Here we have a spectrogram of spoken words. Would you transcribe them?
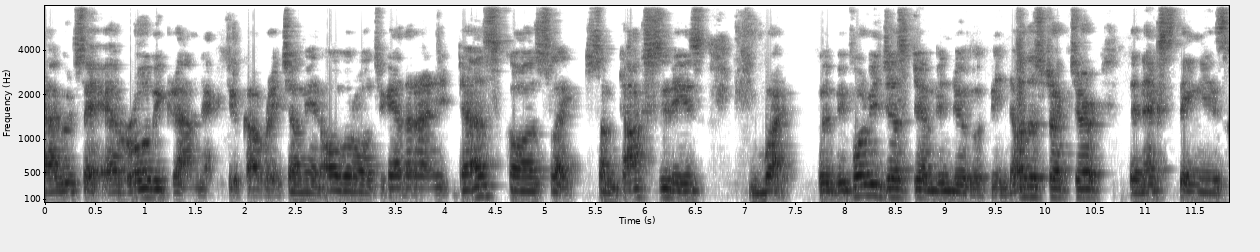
I would say aerobic gram negative coverage, I mean, overall together, and it does cause like some toxicities, but before we just jump into it, we know the structure. The next thing is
